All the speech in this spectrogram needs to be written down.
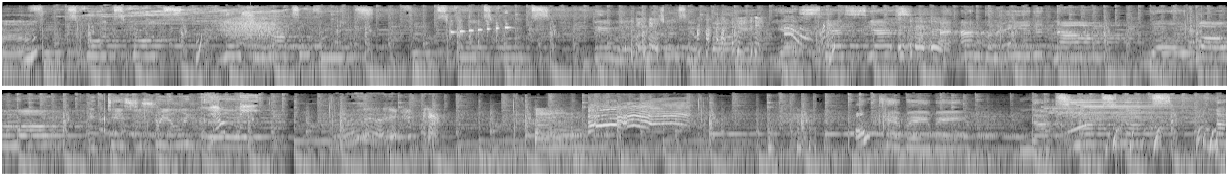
Fruits, fruits, fruits. You should have some fruits. Fruits, fruits, fruits. They will energize your body. Yes, yes, yes. I am gonna eat it now. Whoa, whoa, whoa. It tastes just really good. okay, baby. Nuts, nuts, nuts. nuts.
